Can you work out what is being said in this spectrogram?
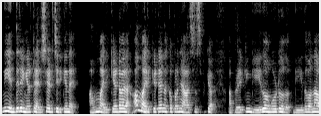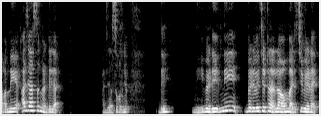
നീ എന്തിനാ ഇങ്ങനെ ടെൻഷൻ അടിച്ചിരിക്കുന്നേ? അവൻ മരിക്കേണ്ടവനാ. അവൻ മരിക്കട്ടെ എന്നൊക്കെ പറഞ്ഞ് ആശ്വസിപ്പിക്കുക അപ്പോഴേക്കും ഗീത അങ്ങോട്ട് വന്നു. ഗീതു വന്ന അവനെ അജാസം കണ്ടില്ല. അജാസ് പറഞ്ഞു ദേ നീ വെടി നീ വെടിവെച്ചിട്ടല്ല അവൻ മരിച്ചു വീണേ.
